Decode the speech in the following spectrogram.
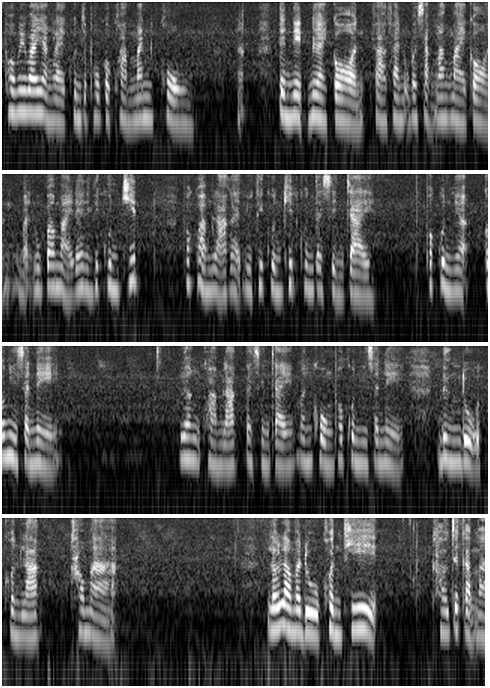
เพราะไม่ว่าอย่างไรคุณจะพบกับความมั่นคงนะแต่เหน็ดเหนื่อยก่อน ฝ่าฟันอุปสรรคมากมายก่อนบรรลุเป้าหมายได้อย่างที่คุณคิด เพราะความรักอะอยู่ที่คุณคิดคุณตัดสินใจ เพราะคุณเนี่ยก็มีเสน่ห์ เรื่องความรักตัดสินใจมันคง เพราะคุณมีเสน่ห์ดึงดูดคนรักเข้ามา แล้วเรามาดูคนที่เขาจะกลับมา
